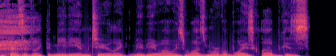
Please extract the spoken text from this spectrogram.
because of like the medium too, like maybe it always was more of a boys club because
